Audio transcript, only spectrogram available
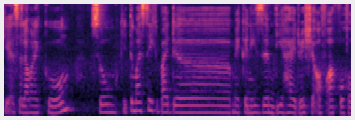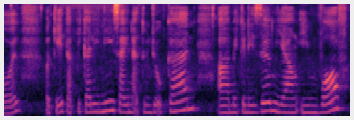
Okay, Assalamualaikum. So, kita masih kepada mekanisme dehydration of alcohol. Okay, tapi kali ni saya nak tunjukkan uh, mekanisme yang involve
